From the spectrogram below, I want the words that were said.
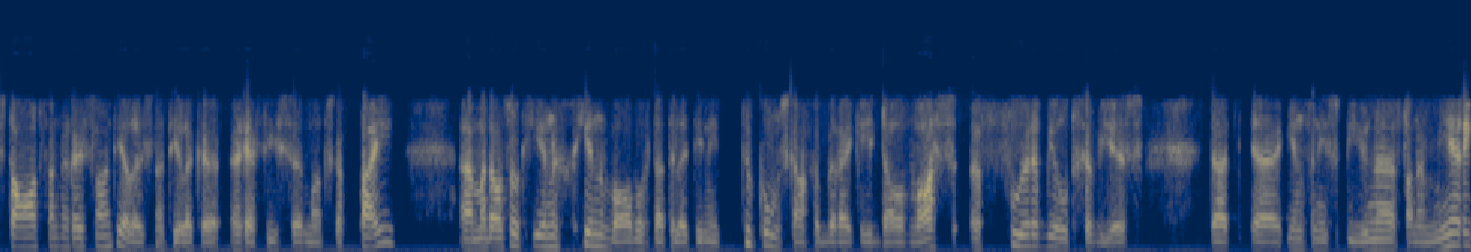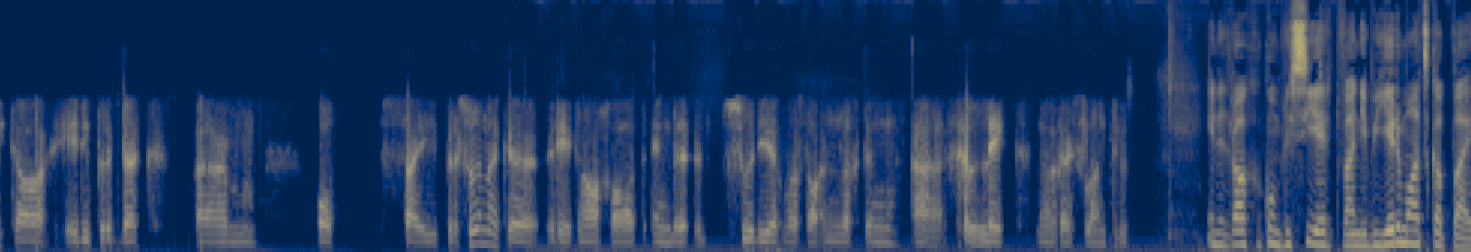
staat van Rusland. Hulle is natuurlik 'n Russiese maatskappy. Um, maar daar's ook geen geen waarborg dat hulle dit in die toekoms kan gebruik nie. Daar was 'n voorbeeld gewees dat uh, een van die spioene van Amerika het die produk ehm um, sy persoonlike rekenaar gehad en dit sodoor was daar inligting uh gelek na Rusland toe. En dit raak gekompliseerd want die beheermaatskappy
